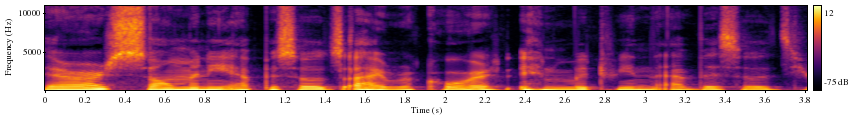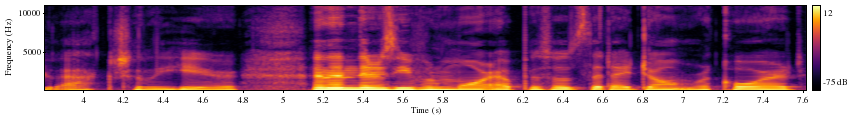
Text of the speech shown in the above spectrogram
There are so many episodes I record in between the episodes you actually hear. And then there's even more episodes that I don't record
